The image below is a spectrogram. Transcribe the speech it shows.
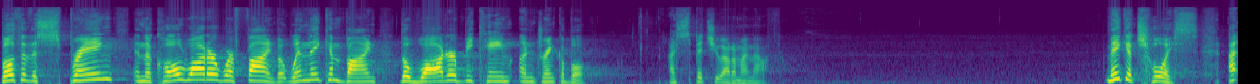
Both of the spring and the cold water were fine, but when they combined, the water became undrinkable. I spit you out of my mouth. Make a choice. I,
